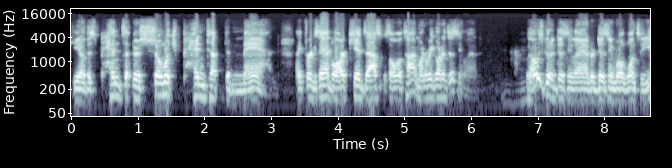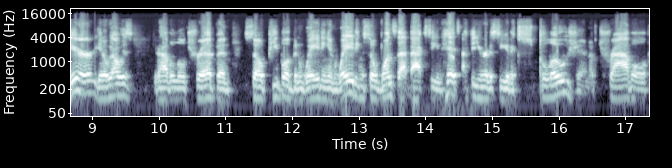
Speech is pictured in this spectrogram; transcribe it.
You know, this pent up, there's so much pent up demand. Like, for example, our kids ask us all the time, when are we going to Disneyland? We always go to Disneyland or Disney World once a year. You know, we always, you know have a little trip. And so people have been waiting and waiting. So once that vaccine hits i think you're going to see an explosion of travel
